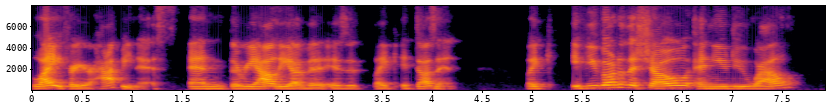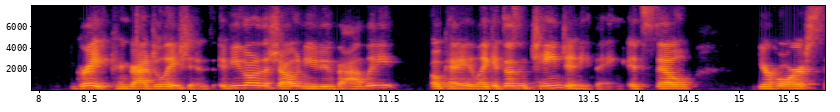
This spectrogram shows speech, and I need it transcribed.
life or your happiness and the reality of it is it like it doesn't like if you go to the show and you do well great congratulations. If you go to the show and you do badly okay like it doesn't change anything. It's still your horse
